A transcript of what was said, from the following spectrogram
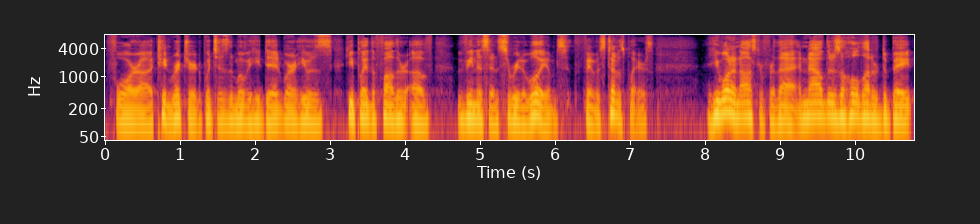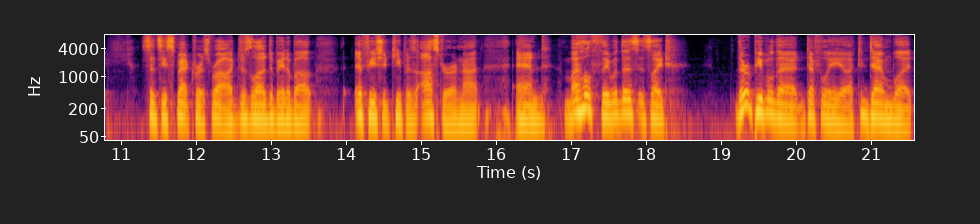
for uh, King Richard, which is the movie he did where he was he played the father of Venus and Serena Williams, the famous tennis players. He won an Oscar for that, and now there's a whole lot of debate since he smacked Chris Rock. There's a lot of debate about if he should keep his Oscar or not. And my whole thing with this is like, there are people that definitely uh, condemn what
